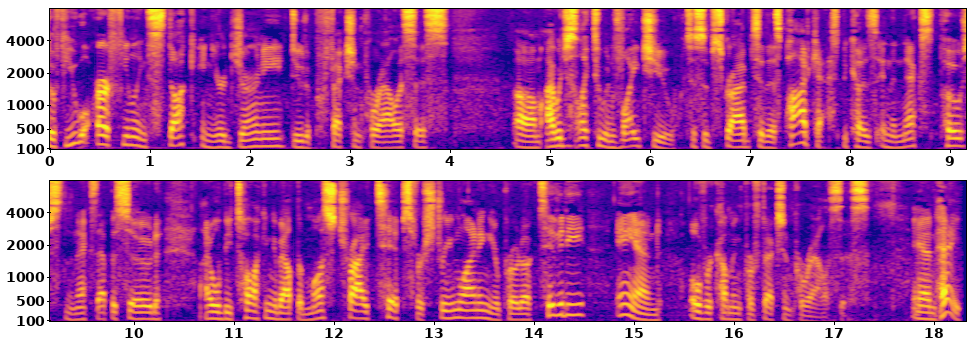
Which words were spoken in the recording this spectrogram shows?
So if you are feeling stuck in your journey due to perfection paralysis, um, I would just like to invite you to subscribe to this podcast because in the next post, the next episode, I will be talking about the must try tips for streamlining your productivity and overcoming perfection paralysis. And hey,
